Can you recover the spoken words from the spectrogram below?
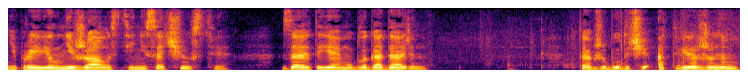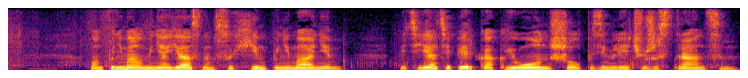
не проявил ни жалости, ни сочувствия. За это я ему благодарен. Также, будучи отверженным, он понимал меня ясным, сухим пониманием, ведь я теперь, как и он, шел по земле чужестранцем.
